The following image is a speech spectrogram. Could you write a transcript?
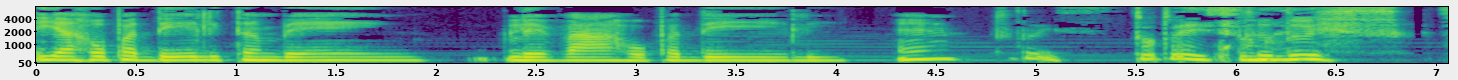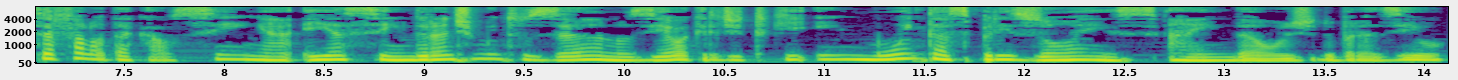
E a roupa dele também levar a roupa dele. É, tudo isso. Tudo isso. Tudo né? isso. Você falou da calcinha e assim, durante muitos anos, e eu acredito que em muitas prisões ainda hoje do Brasil,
